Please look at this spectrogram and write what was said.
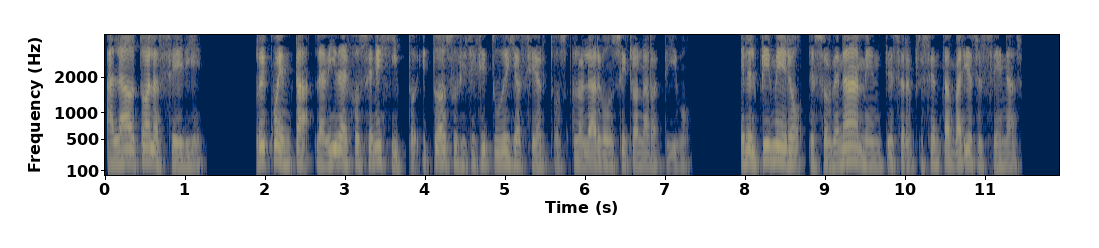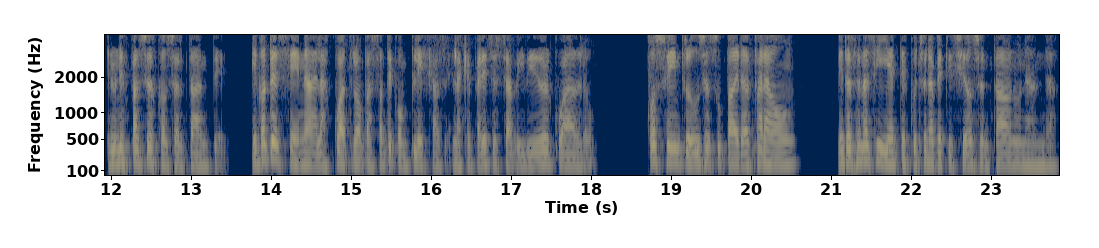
al lado de toda la serie, recuenta la vida de José en Egipto y todas sus vicisitudes y aciertos a lo largo de un ciclo narrativo. En el primero, desordenadamente, se representan varias escenas en un espacio desconcertante. En otra escena, de las cuatro bastante complejas en las que parece estar dividido el cuadro, José introduce a su padre al faraón mientras en la siguiente escucha una petición sentado en un anda.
